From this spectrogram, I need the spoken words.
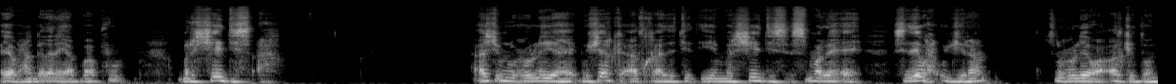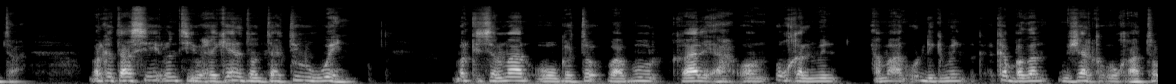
ayaa waxaan gadanayaa baabuur mershedis ah. Hashimna wuxuu leeyahay mushaarka aad qaadatid iyo mershedis isma leh ee sidee wax u jiraan? Isna wuxuu leeyahay waad arki doontaa. Marka taasi runtii waxay keeni doontaa tuhun weyn markii salmaan uu gato baabuur qaali ah oon u qalmin ama aan u dhigmin ka badan mushaarka uu qaato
